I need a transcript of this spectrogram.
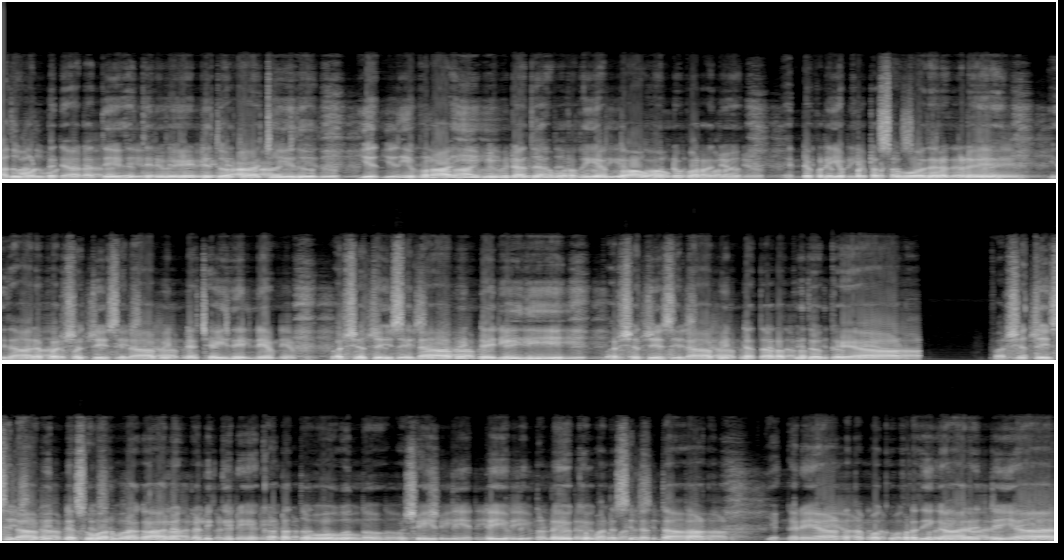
അതുകൊണ്ട് ഞാൻ അദ്ദേഹത്തിന് വേണ്ടി ദുആ ചെയ്തു എന്ന് ഇബ്രാഹിം ഇബ്നു അദ്ദേഹം റളിയല്ലാഹു പറഞ്ഞു. എന്റെ പ്രിയപ്പെട്ട സഹോദരങ്ങളെ ഇതാണ് പരിശുദ്ധ ഇസ്ലാമിന്റെ ചൈതന്യം. പരിശുദ്ധ ഇസ്ലാമിന്റെ രീതി പരിശുദ്ധ ഇസ്ലാമിന്റെ നടപ്പിതൊക്കെയാണ്. പരിശുദ്ധ ഇസ്ലാമിന്റെ സുവർണ കാലങ്ങൾ ഇങ്ങനെ കടന്നു പോകുന്നു പക്ഷെ ഇന്ന് എന്റെയും നിങ്ങളുടെയൊക്കെ മനസ്സിലെന്താണ്? എങ്ങനെയാണ് നമുക്ക് പ്രതികാരം ചെയ്യാൻ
